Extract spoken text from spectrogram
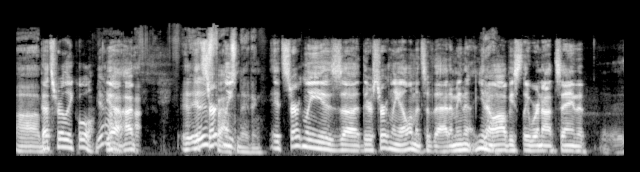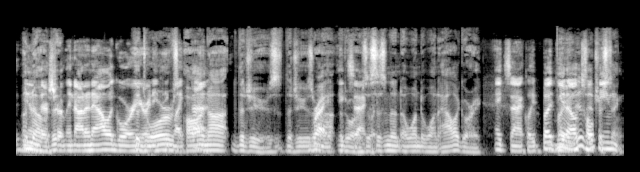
Um, That's really cool. yeah, Yeah. It, it it's certainly- fascinating. it certainly is. Uh, there's certainly elements of that. I mean, uh, you know, obviously we're not saying that. You know, No, there's the- certainly not an allegory The or anything dwarves like are that. not the Jews. The Jews are Right, not the dwarves. This isn't a one to one allegory. Exactly. But, But you know, is Tolkien,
